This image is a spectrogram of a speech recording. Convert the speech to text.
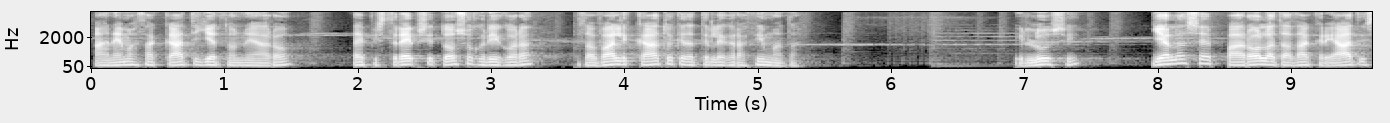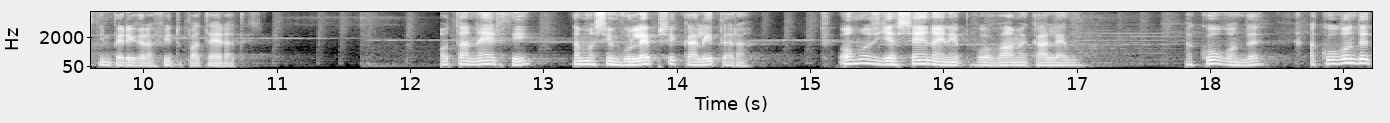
Αν έμαθα κάτι για τον νεαρό, θα επιστρέψει τόσο γρήγορα που θα βάλει κάτω και τα τηλεγραφήματα. Η Λούση γέλασε παρόλα τα δάκρυά της στην περιγραφή του πατέρα της. Όταν έρθει, θα μας συμβουλέψει καλύτερα. Όμως για σένα είναι που φοβάμαι, καλέ μου. Ακούγονται, ακούγονται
